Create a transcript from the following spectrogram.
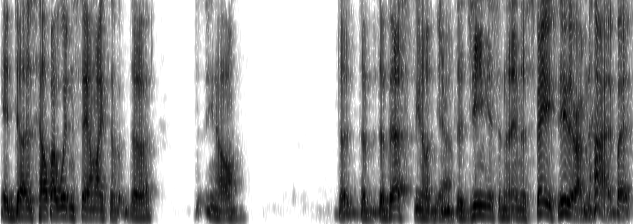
it does help. I wouldn't say I'm like the the you know the the the best you know yeah. the genius in the in the space either. I'm not, but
